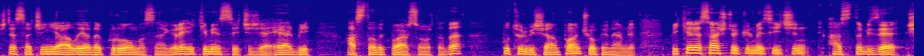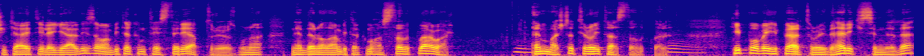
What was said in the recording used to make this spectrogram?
işte saçın yağlı ya da kuru olmasına göre hekimin seçeceği eğer bir hastalık varsa ortada bu tür bir şampuan çok önemli. Bir kere saç dökülmesi için hasta bize şikayetiyle geldiği zaman bir takım testleri yaptırıyoruz. Buna neden olan bir takım hastalıklar var. En başta tiroid hastalıkları. Hipo ve hipertiroidi her ikisinde de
